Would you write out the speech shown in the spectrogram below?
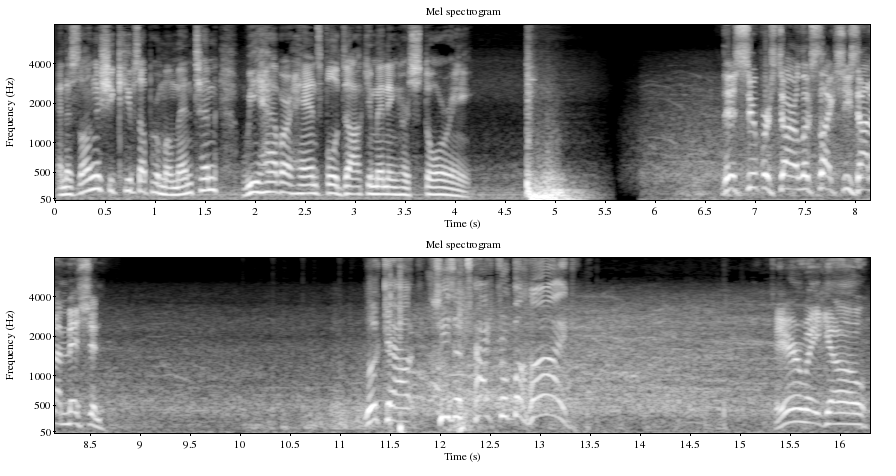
and as long as she keeps up her momentum, we have our hands full documenting her story. This superstar looks like she's on a mission. Look out! She's attacked from behind! Here we go.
